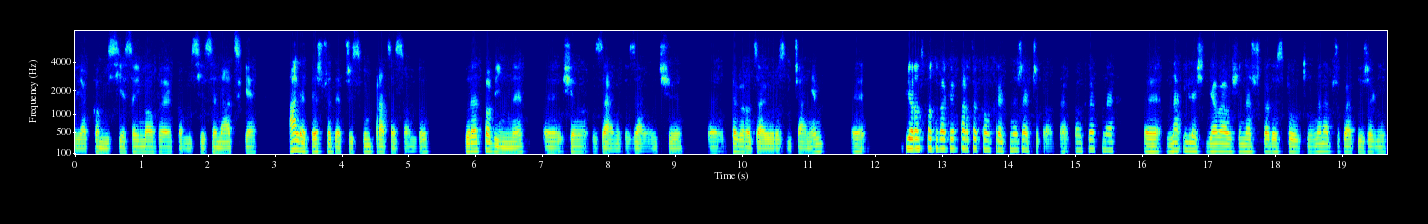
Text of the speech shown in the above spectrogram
jak komisje sejmowe, komisje senackie, ale też przede wszystkim praca sądów, które powinny e, się zająć e, tego rodzaju rozliczaniem, e, biorąc pod uwagę bardzo konkretne rzeczy, prawda? Konkretne, na ile działało się na szkodę spółki. No na przykład, jeżeli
